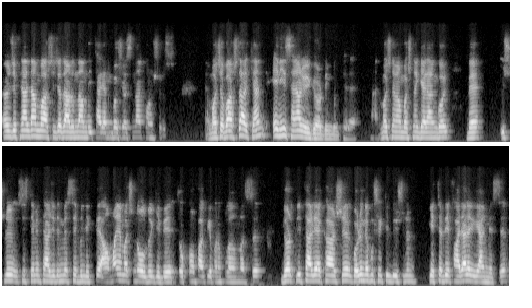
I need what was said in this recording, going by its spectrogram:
Önce finalden başlayacağız. Ardından da İtalya'nın başarısından konuşuruz. Yani maça başlarken en iyi senaryoyu gördü İngiltere. Yani maçın hemen başına gelen gol ve üçlü sistemin tercih edilmesi birlikte Almanya maçında olduğu gibi çok kompakt bir yapının kullanılması, dörtlü İtalya'ya karşı golün de bu şekilde üçlünün getirdiği faydayla gelmesi,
